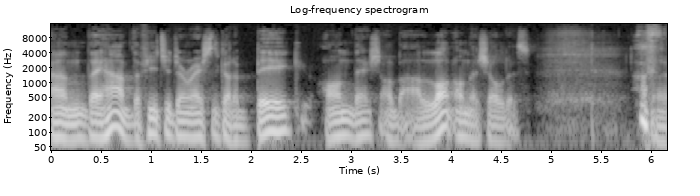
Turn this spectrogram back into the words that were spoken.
and they have the future generations got a big on their sh- a lot on their shoulders. I, th-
